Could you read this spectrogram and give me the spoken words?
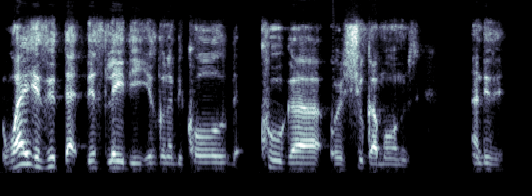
Why is it that this lady is going to be called cougar or sugar moms and is it,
